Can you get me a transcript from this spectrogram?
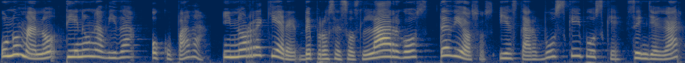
Un humano tiene una vida ocupada y no requiere de procesos largos, tediosos y estar busque y busque sin llegar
